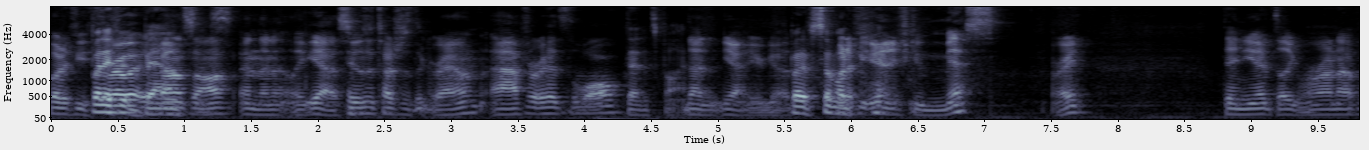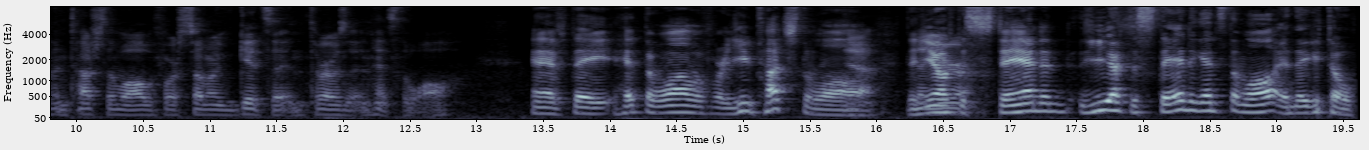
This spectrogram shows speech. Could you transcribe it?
But if you But if throw it it, it bounces bounces- off, and then it like yeah, as soon as it touches the ground after it hits the wall, Then it's fine. then yeah, you're good. But if someone but if you and if you miss, right, then you have to like run up and touch the wall before someone gets it and throws it and hits the wall. And if they hit the wall before you touch the wall, Yeah. then, Then you have to stand and you have to stand against the wall, and they get to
